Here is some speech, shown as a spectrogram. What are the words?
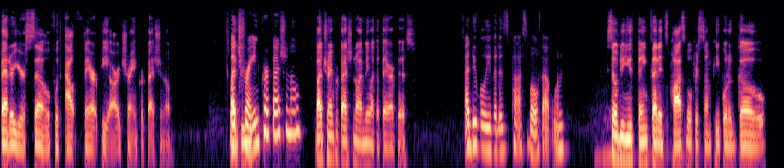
better yourself without therapy or a trained professional? a Like, you- trained professional by trained professional I mean like a therapist. i do believe it is possible without one So do you think that it's possible for some people to go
